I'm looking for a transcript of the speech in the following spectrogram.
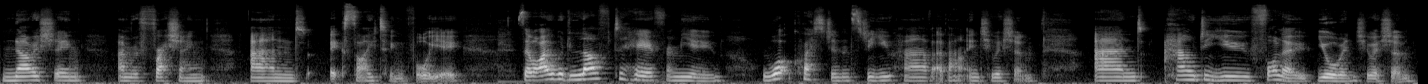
nourishing and refreshing and exciting for you. So I would love to hear from you. What questions do you have about intuition? And how do you follow your intuition?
